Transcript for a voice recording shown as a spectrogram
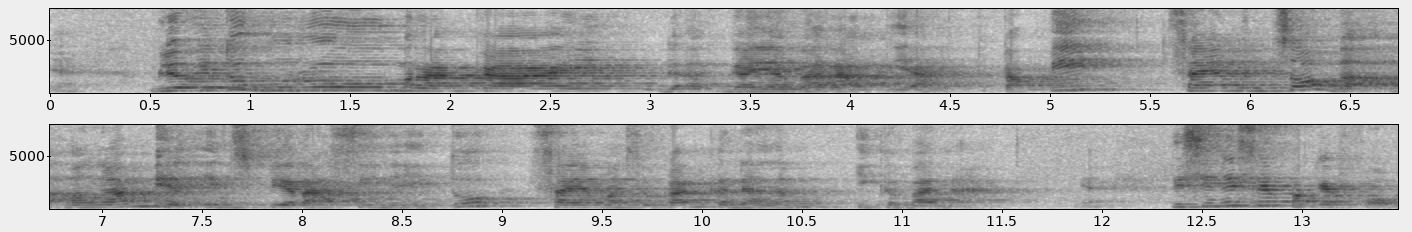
Ya. Beliau itu guru merangkai gaya barat ya, tetapi saya mencoba mengambil inspirasinya itu saya masukkan ke dalam ikebana. Ya. Di sini saya pakai foam.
